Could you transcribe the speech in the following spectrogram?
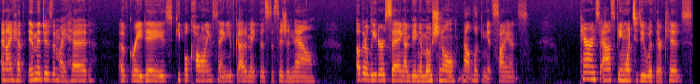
and I have images in my head of gray days, people calling saying, You've got to make this decision now. Other leaders saying, I'm being emotional, not looking at science. Parents asking what to do with their kids.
